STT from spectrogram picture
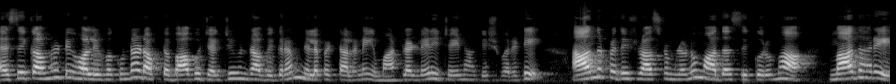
ఎస్సీ కమ్యూనిటీ హాల్ ఇవ్వకుండా డాక్టర్ బాబు జగజీవన్ రావు విగ్రహం నిలబెట్టాలని మాట్లాడలేని జై నాగేశ్వరరెడ్డి ఆంధ్రప్రదేశ్ రాష్ట్రంలోనూ మాదాసి కురుమ మాధారి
